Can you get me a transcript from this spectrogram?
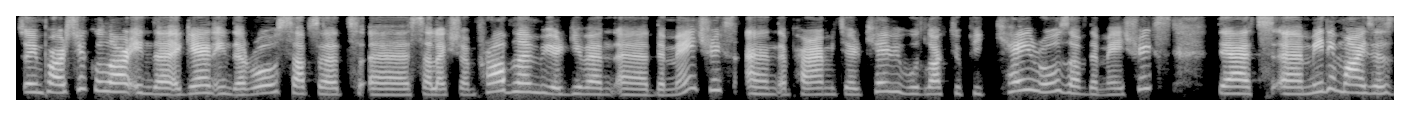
So in particular, in the again, in the row subset uh, selection problem, we are given uh, the matrix and a parameter k. We would like to pick k rows of the matrix that uh, minimizes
